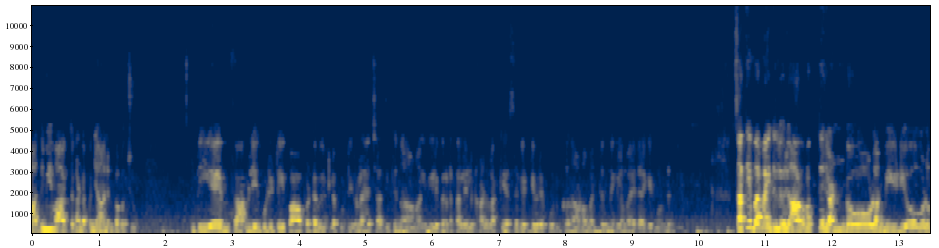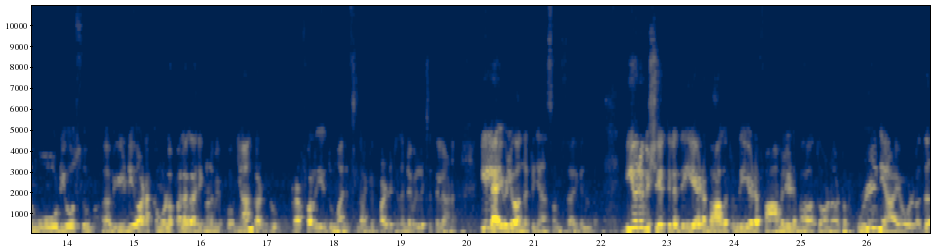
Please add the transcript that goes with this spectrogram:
ആദ്യം ഈ വാർത്ത കണ്ടപ്പോൾ ഞാനും പകച്ചു. ദിയയും ഫാമിലിയും കൂടിയിട്ട് ഈ പാവപ്പെട്ട വീട്ടിലെ കുട്ടികളെ ചതിക്കുന്നതാണോ? അല്ലെങ്കിൽ ഇവരുടെ തലയിൽ കള്ളക്കേസ് കെട്ടി ഇവരെ കൊടുക്കുന്നതാണോ? മറ്റെന്തെങ്കിലും വൈരാഗ്യം കൊണ്ട്. സത്യം പറഞ്ഞാൽ ഇതിലൊരു അറുപത്തി രണ്ടോളം വീഡിയോകളും ഓഡിയോസും വീഡിയോ അടക്കമുള്ള പല കാര്യങ്ങളും ഇപ്പോൾ ഞാൻ കണ്ടു. റെഫർ ചെയ്തു മനസ്സിലാക്കി പഠിച്ചതിന്റെ വെളിച്ചത്തിലാണ് ഈ ലൈവിൽ വന്നിട്ട് ഞാൻ സംസാരിക്കുന്നത്. ഈ ഒരു വിഷയത്തിൽ ദിയയുടെ ഭാഗത്തും ദിയയുടെ ഫാമിലിയുടെ ഭാഗത്തുമാണ് കേട്ടോ ഫുൾ ന്യായമുള്ളത്.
